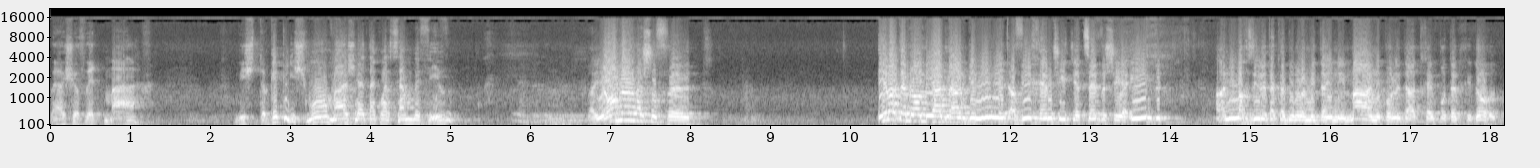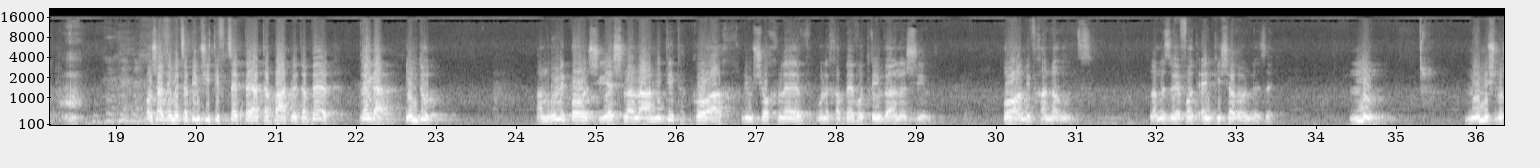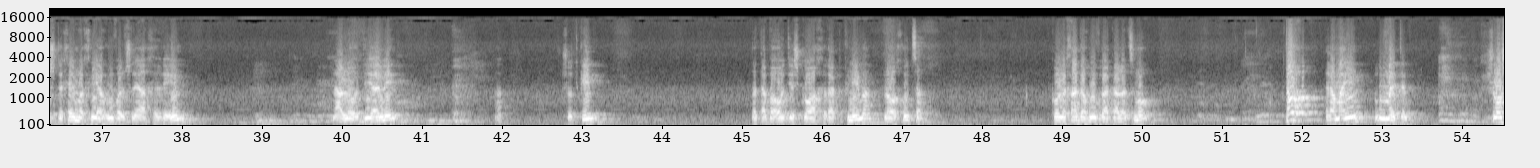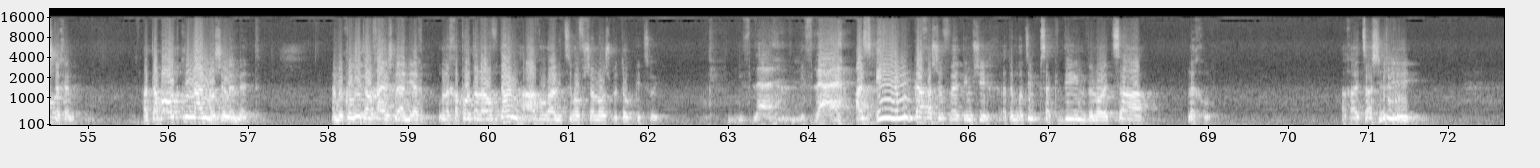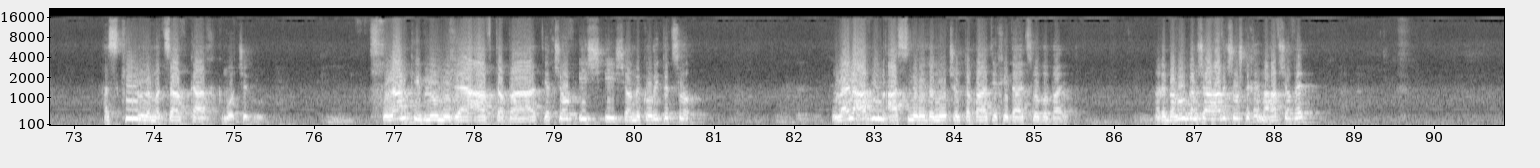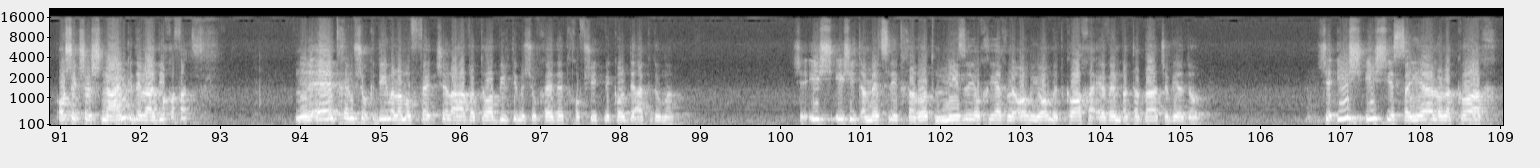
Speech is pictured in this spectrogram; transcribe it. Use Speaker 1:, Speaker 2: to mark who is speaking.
Speaker 1: והשופט מה? משתוקק לשמוע מה שאתה כבר שם בפיו?
Speaker 2: ויאמר השופט, אם אתם לא מיד מארגנים לי את אביכם שיתייצב ושיעיד, אני מחזיר את הכדור למתדיינים. מה אני פה לדעתכם, פותר חידות? או שאתם מצפים שהיא תפצה פה הטבעת לדבר? רגע, ינדו. אמרו לי פה שיש לה לאמיתית הכוח למשוך לב ולחבב אתכם ואנשים. פה המבחן נעוץ. למזויפות אין כישרון לזה. נו, מי משלושתכם הכי אהוב על שני האחרים? נא להודיע לי. אה, שותקים? לטבעות יש כוח רק פנימה, לא החוצה? כל אחד אהוב רק על עצמו? טוב, רמאים, רומיתם. שלושתכם. הטבעות כולן לא של אמת. המקורית הלכה יש להניח ולחפות על האובדן, האב הורה לצרוף שלוש בתור פיצוי.
Speaker 1: נפלא, נפלא.
Speaker 2: אז אם, כך השופט המשיך, אתם רוצים פסק דין ולא עצה, לכו. אך העצה שלי היא, הסכינו למצב כך כמות שהוא. כולם קיבלו מידי האב טבעת, יחשוב איש איש שהמקורית אצלו. אולי לאב נמאס מרודנות של טבעת יחידה אצלו בבית. הרי ברור גם שאהב את שלושתכם, אהב שווה. עושק של שניים כדי להדיר חפץ. נראה אתכם שוקדים על המופת של אהבתו הבלתי משוחדת, חופשית מכל דעה קדומה. שאיש איש יתאמץ להתחרות מי זה יוכיח לאור יום את כוח האבן בטבעת שבידו. שאיש איש יסייע לו לכוח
